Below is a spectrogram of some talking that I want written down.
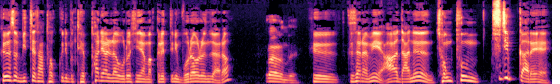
그래서 밑에 다 덧글이 뭐 되팔이 하려고 그러시냐 막 그랬더니 뭐라 그러는 줄 알아? 뭐라 그러는데. 그, 그 사람이, 아, 나는 정품 수집가래.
